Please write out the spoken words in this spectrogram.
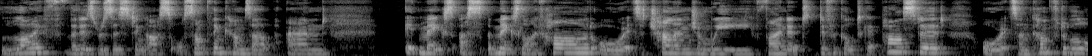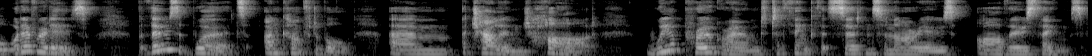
life that is resisting us or something comes up and it makes us it makes life hard or it's a challenge and we find it difficult to get past it or it's uncomfortable or whatever it is. But those words, uncomfortable, um, a challenge, hard, we're programmed to think that certain scenarios are those things.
